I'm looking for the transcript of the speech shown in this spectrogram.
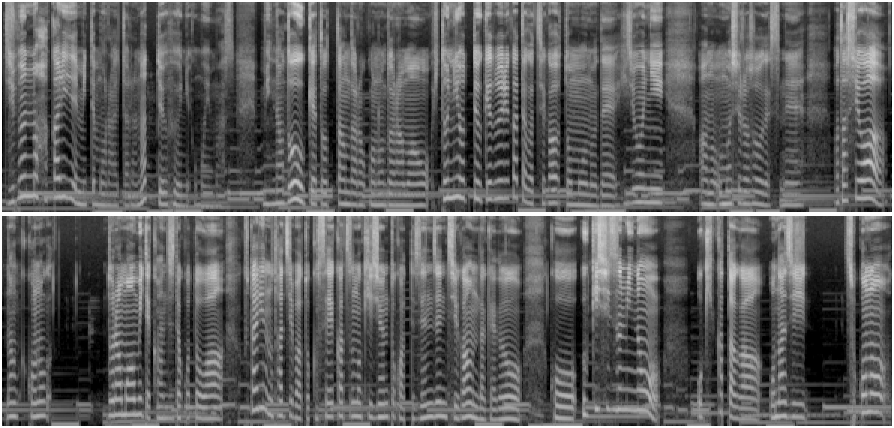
自分の計りで見てもらえたらなっていうふうに思います。みんなどう受け取ったんだろうこのドラマを。人によって受け取り方が違うと思うので非常にあの面白そうですね。私はなんかこのドラマを見て感じたことは2人の立場とか生活の基準とかって全然違うんだけどこう浮き沈みの置き方が同じそこの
